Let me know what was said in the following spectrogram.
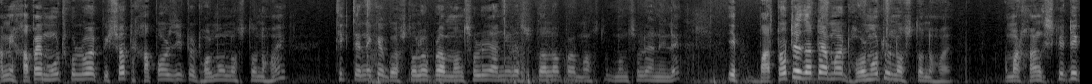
আমি সাপে মুঠ সলোৱাৰ পিছত সাপৰ যিটো ধৰ্ম নষ্ট নহয় ঠিক তেনেকৈ গছতলৰ পৰা মঞ্চলৈ আনিলে চোতালৰ পৰা মঞ্চ- মঞ্চলৈ আনিলে এই বাটতে যাতে আমাৰ ধৰ্মটো নষ্ট নহয় আমাৰ সাংস্কৃতিক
